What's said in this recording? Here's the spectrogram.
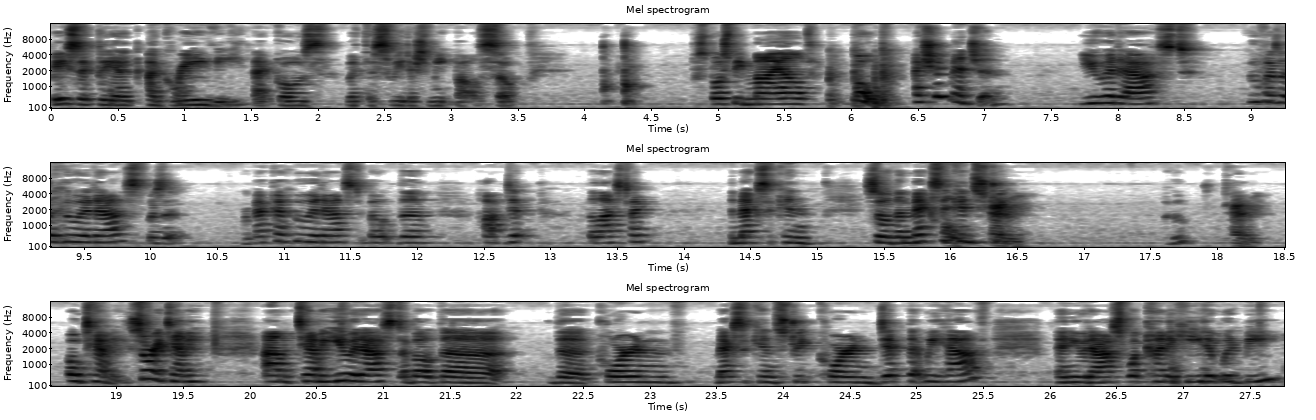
basically a, a, gravy that goes with the Swedish meatballs. So supposed to be mild. Oh, I should mention, you had asked, who was it who had asked? Was it Rebecca who had asked about the hot dip the last time? The Mexican. So the Mexican oh, street. Tammy. Who? Tammy. Oh, Tammy. Sorry, Tammy. Um, Tammy, you had asked about the the corn Mexican street corn dip that we have, and you would ask what kind of heat it would be.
